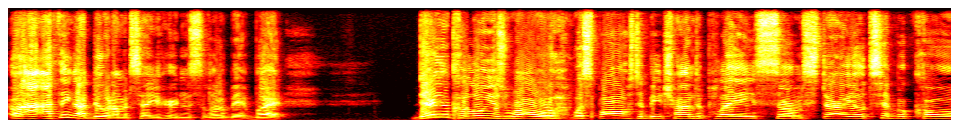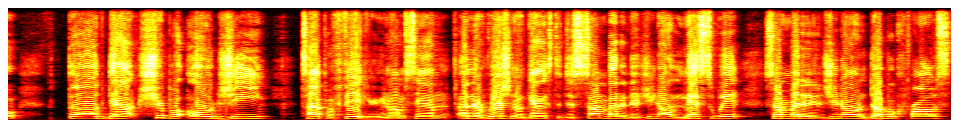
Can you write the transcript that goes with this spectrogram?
Well, I, I think I do, and I'm going to tell you here in just a little bit, but Daniel Kaluuya's role was supposed to be trying to play some stereotypical thugged out triple OG type of figure. You know what I'm saying? An original gangster, just somebody that you don't mess with, somebody that you don't double cross,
